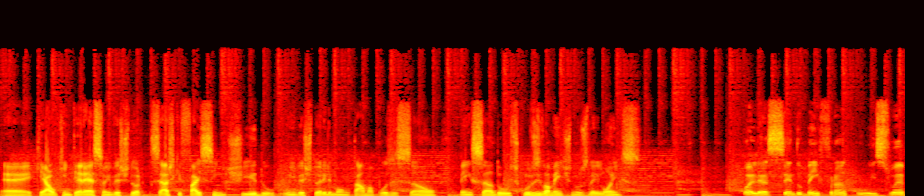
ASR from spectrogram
é, que é algo que interessa ao investidor, você acha que faz sentido o investidor ele montar uma posição pensando exclusivamente nos leilões? Olha, sendo bem franco, isso é,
